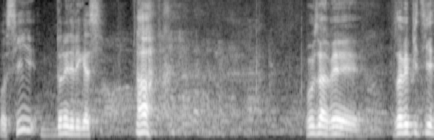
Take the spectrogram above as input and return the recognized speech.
aussi. Donner délégation. Ah Vous avez, vous avez pitié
